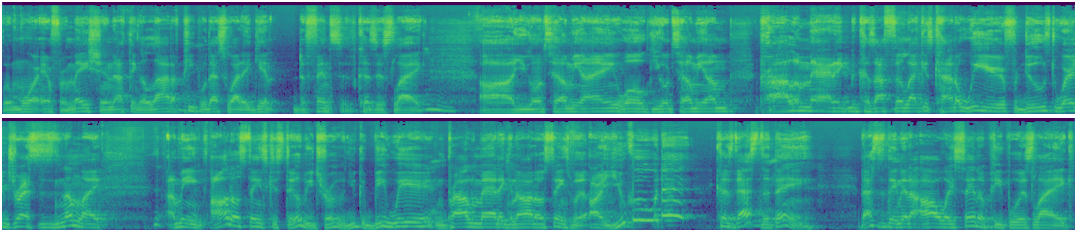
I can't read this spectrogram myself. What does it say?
with more information. And I think a lot of people that's why they get defensive because it's like, mm-hmm. uh, you gonna tell me I ain't woke? You gonna tell me I'm problematic because I feel like it's kind of weird for dudes to wear dresses? And I'm like. I mean, all those things can still be true. You could be weird and problematic and all those things, but are you cool with that? Because that's the thing. That's the thing that I always say to people is like,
